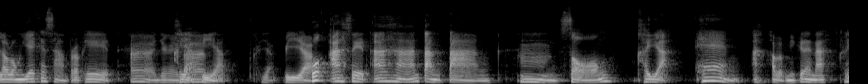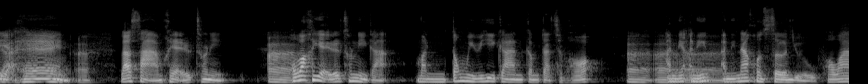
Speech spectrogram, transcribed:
เราลองแยกแค่สามประเภทอ่ายังไงขยะบ้างเปียกขยะเปียกพวกอาเศษอาหารต่างอืมๆสองขยะแห้งอะเอาแบบนี้ก็ได้นะ ขยะแห้งอะ แล้วสามขยะอิเล็กทรอนิกส์อ่เพราะว่าขยะอิเล็กทรอนิกส์อะมันต้องมีวิธีการกำจัดเฉพาะอ่าอันนี้อันนี้อันนี้น่า concern อยู่ เพราะว่า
